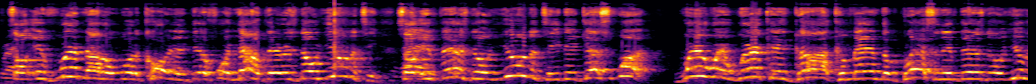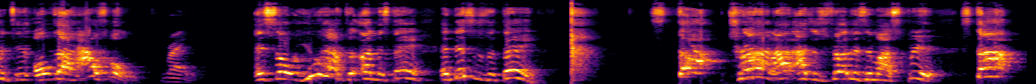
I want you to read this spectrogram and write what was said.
Right. So if we're not on one accord, then therefore now there is no unity. So if there's no unity, then guess what? Where, where, where can God command the blessing if there's no unity over the household? Right. And so you have to understand, and this is the thing. Stop trying. I, I just felt this in my spirit. Stop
